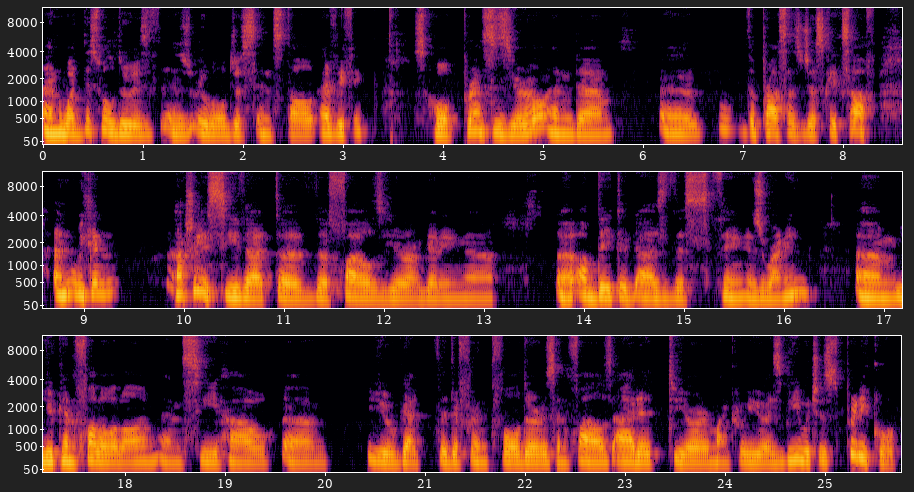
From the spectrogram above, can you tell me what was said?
And what this will do is, is it will just install everything. So press zero, and um, uh, the process just kicks off. And we can actually see that uh, the files here are getting uh, updated as this thing is running. Um, you can follow along and see how um, you get the different folders and files added to your micro USB, which is pretty cool.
